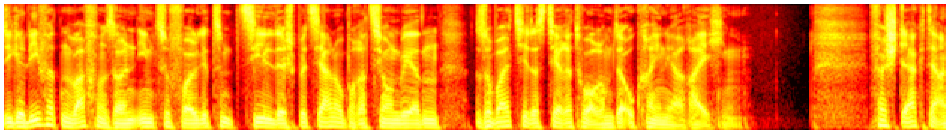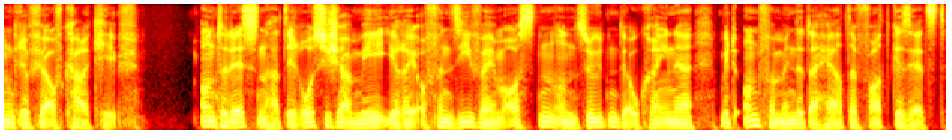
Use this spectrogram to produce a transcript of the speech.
Die gelieferten Waffen sollen ihm zufolge zum Ziel der Spezialoperation werden, sobald sie das Territorium der Ukraine erreichen. Verstärkte Angriffe auf Kharkiv. Unterdessen hat die russische Armee ihre Offensive im Osten und Süden der Ukraine mit unverminderter Härte fortgesetzt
